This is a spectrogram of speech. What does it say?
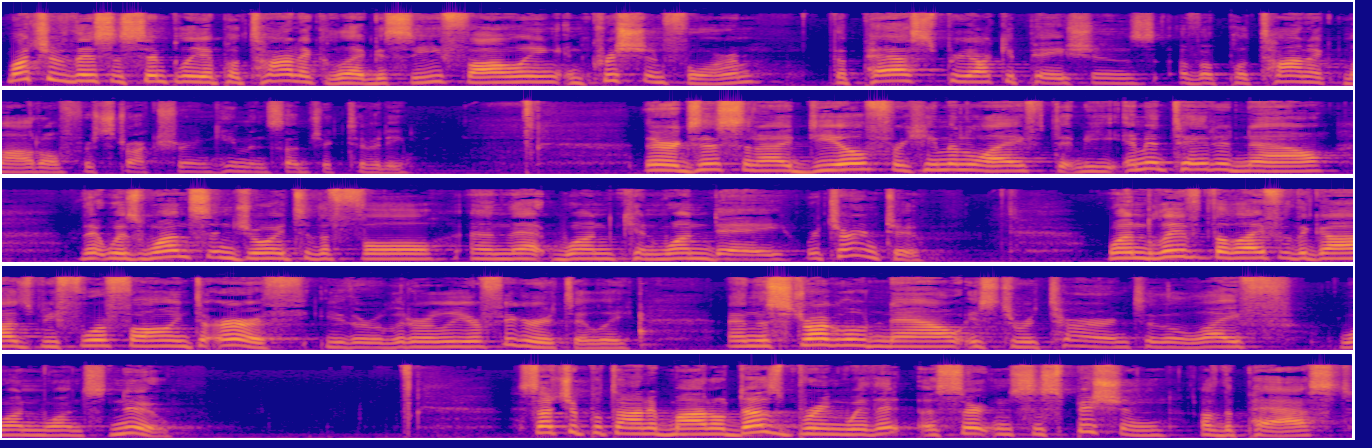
Much of this is simply a Platonic legacy following in Christian form the past preoccupations of a Platonic model for structuring human subjectivity. There exists an ideal for human life to be imitated now that was once enjoyed to the full and that one can one day return to. One lived the life of the gods before falling to earth, either literally or figuratively, and the struggle now is to return to the life one once knew. Such a Platonic model does bring with it a certain suspicion of the past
